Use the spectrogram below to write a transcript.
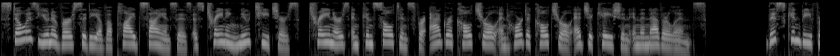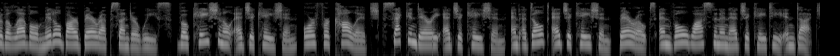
Stoas University of Applied Sciences is training new teachers, trainers and consultants for agricultural and horticultural education in the Netherlands. This can be for the level Middelbaar Beroepsonderwijs vocational education or for college secondary education and adult education Beroeps en volwasseneneducatie in Dutch.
